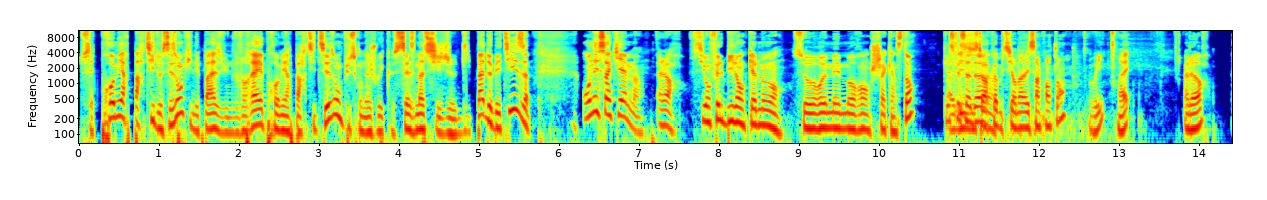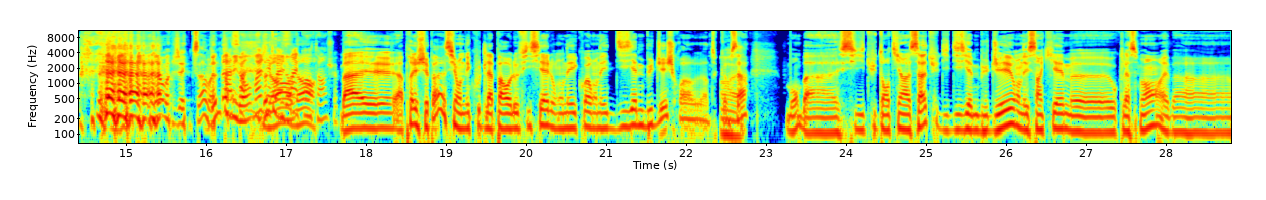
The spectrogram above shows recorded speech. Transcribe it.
cette première partie de saison qui n'est pas une vraie première partie de saison puisqu'on a joué que 16 matchs si je dis pas de bêtises. On est cinquième. Alors, si on fait le bilan calmement, se remémorant chaque instant, qu'est-ce que Des ça donne? comme si on avait 50 ans? Oui. Ouais. Alors? Non, moi j'ai que ça. moi. Donne ton bilan. Moi, j'ai Non, pas non. 50 ans. je sais pas. Bah euh, après je sais pas si on écoute la parole officielle on est quoi on est dixième budget je crois un truc comme ça bon bah si tu t'en tiens à ça tu dis dixième budget on est cinquième euh, au classement et bah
